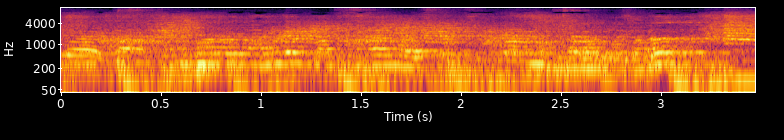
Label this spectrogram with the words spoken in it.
とは。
